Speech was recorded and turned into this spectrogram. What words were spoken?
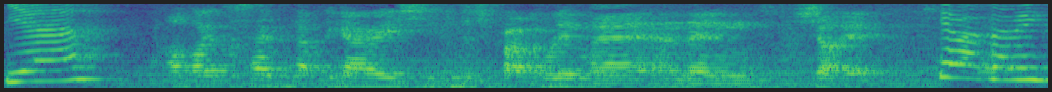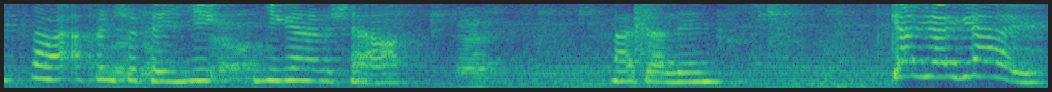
Yeah? I've like just opened up the garage, you can just throw it all in there and then shut it. Yeah, right, baby. All right, I'll finish off here. You, you go and have a shower. Okay. Right, darling. Go, go, go!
